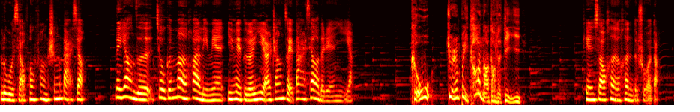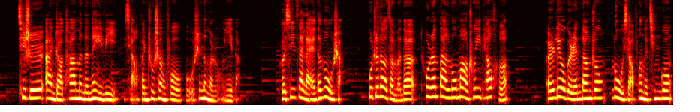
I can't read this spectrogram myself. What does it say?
陆小凤放声大笑，那样子就跟漫画里面因为得意而张嘴大笑的人一样。可恶，居然被他拿到了第一！天笑恨恨地说道：“其实按照他们的内力，想分出胜负不是那么容易的。可惜在来的路上，不知道怎么的，突然半路冒出一条河。”而六个人当中，陆小凤的轻功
